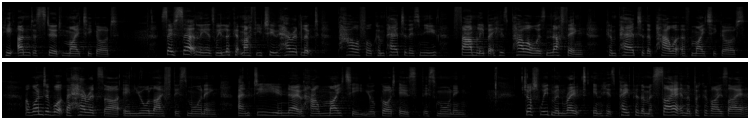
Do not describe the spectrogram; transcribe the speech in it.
He understood mighty God. So certainly as we look at Matthew 2, Herod looked powerful compared to this new family, but his power was nothing compared to the power of mighty God. I wonder what the Herods are in your life this morning, and do you know how mighty your God is this morning? Josh Weedman wrote in his paper, The Messiah in the Book of Isaiah,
